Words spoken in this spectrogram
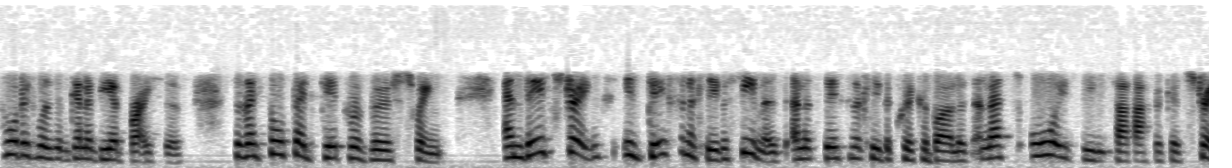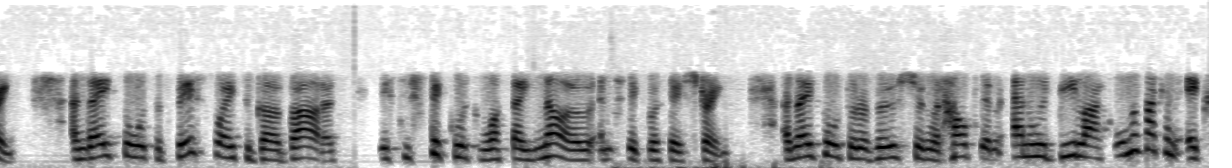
thought it was going to be abrasive, so they thought they'd get reverse swing. And their strength is definitely the seamers and it's definitely the quicker bowlers. And that's always been South Africa's strength. And they thought the best way to go about it is to stick with what they know and stick with their strength. And they thought the reverse swing would help them and would be like almost like an X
